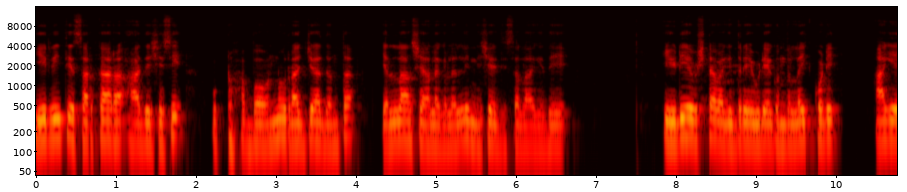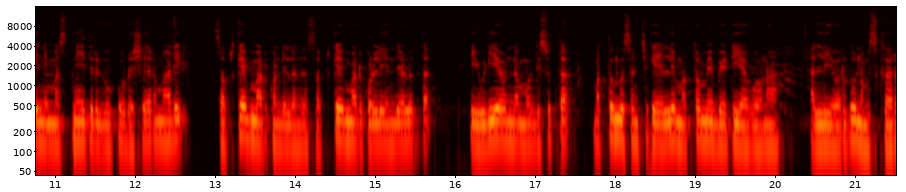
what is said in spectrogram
ಈ ರೀತಿ ಸರ್ಕಾರ ಆದೇಶಿಸಿ ಹುಟ್ಟುಹಬ್ಬವನ್ನು ರಾಜ್ಯಾದ್ಯಂತ ಎಲ್ಲ ಶಾಲೆಗಳಲ್ಲಿ ನಿಷೇಧಿಸಲಾಗಿದೆ. ಈ ವಿಡಿಯೋ ಇಷ್ಟವಾಗಿದ್ದರೆ ಈ ವಿಡಿಯೋಗೊಂದು ಲೈಕ್ ಕೊಡಿ. ಹಾಗೆಯೇ ನಿಮ್ಮ ಸ್ನೇಹಿತರಿಗೂ ಕೂಡ ಶೇರ್ ಮಾಡಿ. ಸಬ್ಸ್ಕ್ರೈಬ್ ಮಾಡ್ಕೊಂಡಿಲ್ಲ ಅಂದರೆ ಸಬ್ಸ್ಕ್ರೈಬ್ ಮಾಡಿಕೊಳ್ಳಿ ಎಂದು ಹೇಳುತ್ತಾ, ಈ ವಿಡಿಯೋವನ್ನು ಮುಗಿಸುತ್ತಾ ಮತ್ತೊಂದು ಸಂಚಿಕೆಯಲ್ಲಿ ಮತ್ತೊಮ್ಮೆ ಭೇಟಿಯಾಗೋಣ. ಅಲ್ಲಿಯವರೆಗೂ ನಮಸ್ಕಾರ.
